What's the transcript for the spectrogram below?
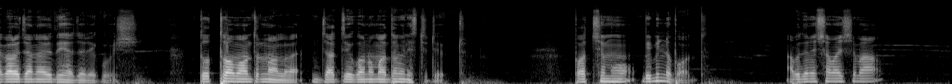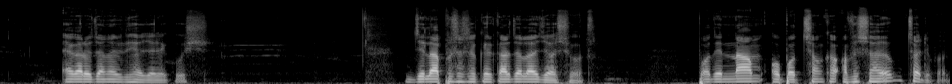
এগারো জানুয়ারি দুই হাজার একুশ। তথ্য মন্ত্রণালয়, জাতীয় গণমাধ্যম ইনস্টিটিউট। পদসমূহ বিভিন্ন পদ। আবেদনের সময়সীমা এগারো জানুয়ারি দুই হাজার একুশ। জেলা প্রশাসকের কার্যালয় যশোর। পদের নাম ও পদ সংখ্যা অফিস সহায়ক ছয়টি পদ।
